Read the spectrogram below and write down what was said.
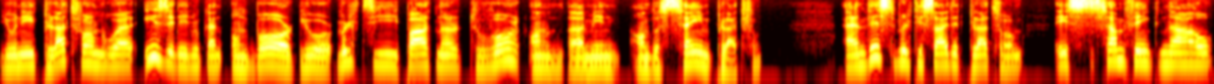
You need platform where easily you can onboard your multi-partner to work on, I mean, on the same platform. And this multi-sided platform is something now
